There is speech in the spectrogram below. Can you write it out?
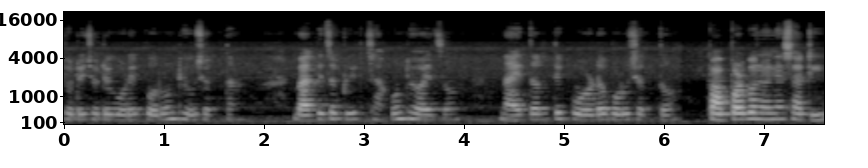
छोटे छोटे गोळे करून ठेवू शकता. बाकीचं पीठ झाकून ठेवायचं नाहीतर ते कोरडं पडू शकतं. पापड बनवण्यासाठी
